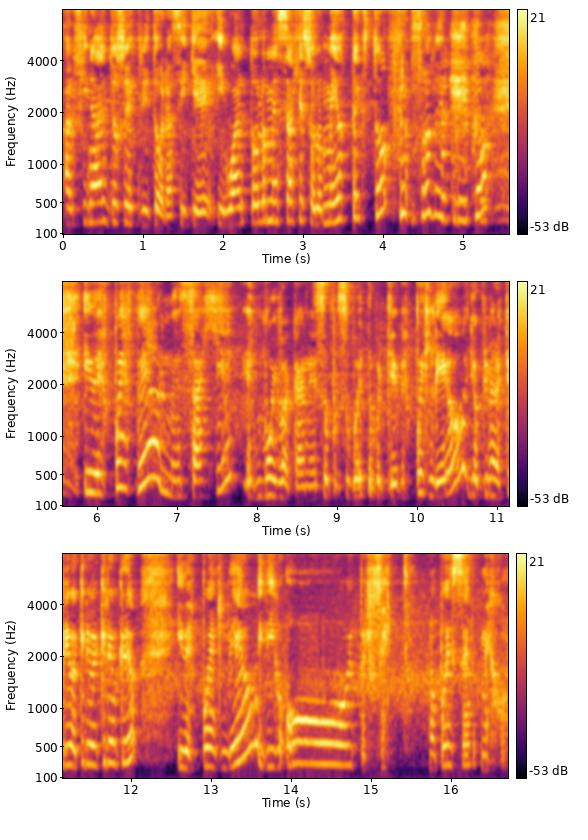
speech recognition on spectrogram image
al final yo soy escritora, así que igual todos los mensajes son los medios textos, pero son escritos, y después veo el mensaje, es muy bacán eso, por supuesto, porque después leo, yo primero escribo, escribo, escribo, escribo, y después leo y digo, ¡oh, perfecto! No puede ser mejor.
